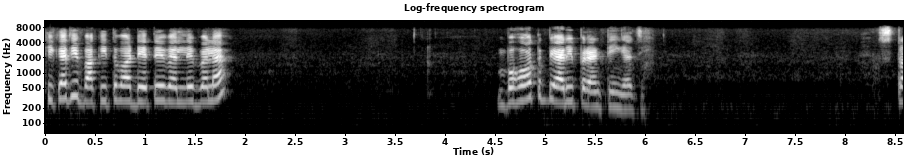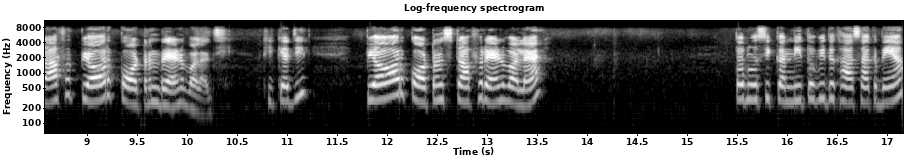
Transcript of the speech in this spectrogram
ਠੀਕ ਹੈ ਜੀ, ਬਾਕੀ ਤੁਹਾਡੇ ਤੇ ਅਵੇਲੇਬਲ ਹੈ। ਬਹੁਤ ਪਿਆਰੀ ਪ੍ਰਿੰਟਿੰਗ ਹੈ ਜੀ। ਸਟਾਫ ਪਿਓਰ ਕਾਟਨ ਰਹਿਣ ਵਾਲਾ ਜੀ। ਠੀਕ ਹੈ ਜੀ ਪਿਓਰ ਕਾਟਨ ਸਟਾਫ ਰਹਿਣ ਵਾਲਾ ਹੈ। ਤੁਹਾਨੂੰ ਅਸੀਂ ਕੰਨੀ ਤੋਂ ਵੀ ਦਿਖਾ ਸਕਦੇ ਹਾਂ।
